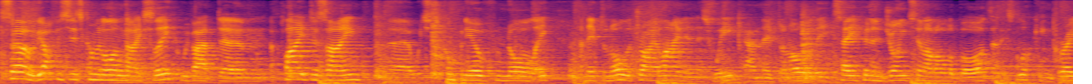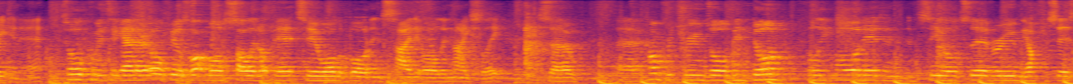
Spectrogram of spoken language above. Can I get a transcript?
So the office is coming along nicely. We've had um, Applied Design, uh, which is a company over from Norley, and they've done all the dry lining this week, and they've done all the taping and jointing on all the boards, and it's looking great in here. It's all coming together. It all feels a lot more solid up here too. All the board inside it all in nicely. So uh, conference room's all been done, fully boarded and, and sealed. Server room, the offices.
